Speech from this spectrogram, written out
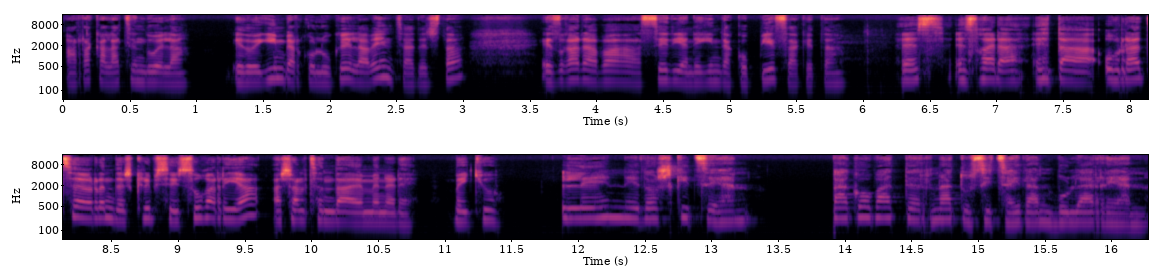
arrakalatzen duela. Edo egin beharko lukeela behintzat, ez da? Ez gara ba serian egindako piezak eta... Ez, ez gara, eta urratze horren deskripzio izugarria asaltzen da hemen ere. Beitu. Lehen edoskitzean, pago bat ernatu zitzaidan bularrean.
